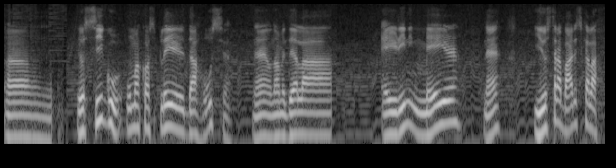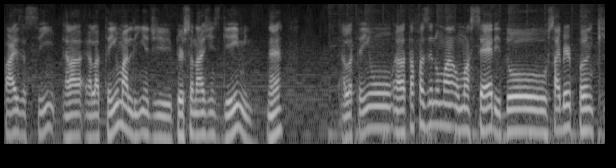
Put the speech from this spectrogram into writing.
Uh, eu sigo uma cosplayer da Rússia, né? O nome dela é Irine Meyer, né? E os trabalhos que ela faz, assim, ela, ela tem uma linha de personagens gaming, né? Ela tem um. Ela tá fazendo uma, uma série do Cyberpunk.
